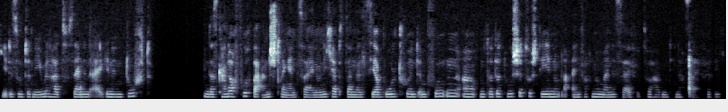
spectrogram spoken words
jedes Unternehmen hat so seinen eigenen Duft. Und das kann auch furchtbar anstrengend sein. Und ich habe es dann als sehr wohltuend empfunden, äh, unter der Dusche zu stehen und einfach nur meine Seife zu haben, die nach Seife riecht.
